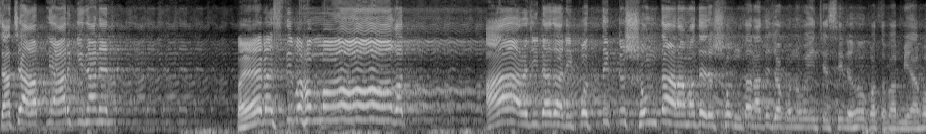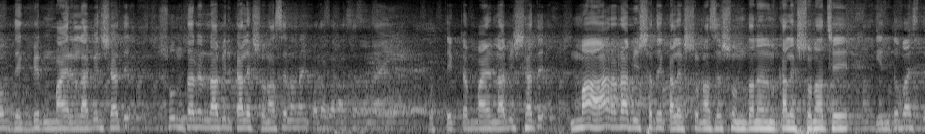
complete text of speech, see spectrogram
চাচা, আপনি আর কি জানেন? আর যেটা জানি, প্রত্যেকটা সন্তান আমাদের সন্তান আদি যখন হয়েছে, ছেলে হোক অথবা মেয়া হোক, দেখবেন মায়ের লাভের সাথে সন্তানের লাভের কালেকশন আছে না নাই, কথা আছে না নাই? প্রত্যেকটা মায়ের নাবির সাথে, মার নাবির সাথে কালেকশন আছে, সন্তানের কালেকশন আছে। কিন্তু বাস্তি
